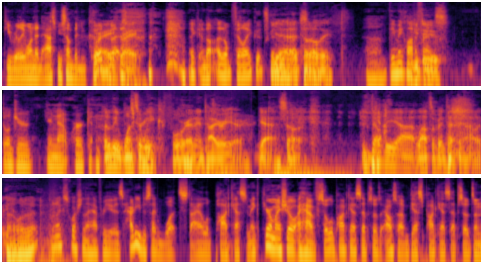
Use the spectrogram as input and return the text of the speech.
if you really wanted to ask me something, you could. Right, but right. like I don't, I don't feel like it's gonna be Yeah, that. so, totally. um, but you make a lot of You do. friends. Build your your network and Literally once a week for an entire year. Yeah. So there'll be uh, lots of intentionality. I love it. The next question I have for you is How do you decide what style of podcast to make? Here on my show, I have solo podcast episodes. I also have guest podcast episodes. And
